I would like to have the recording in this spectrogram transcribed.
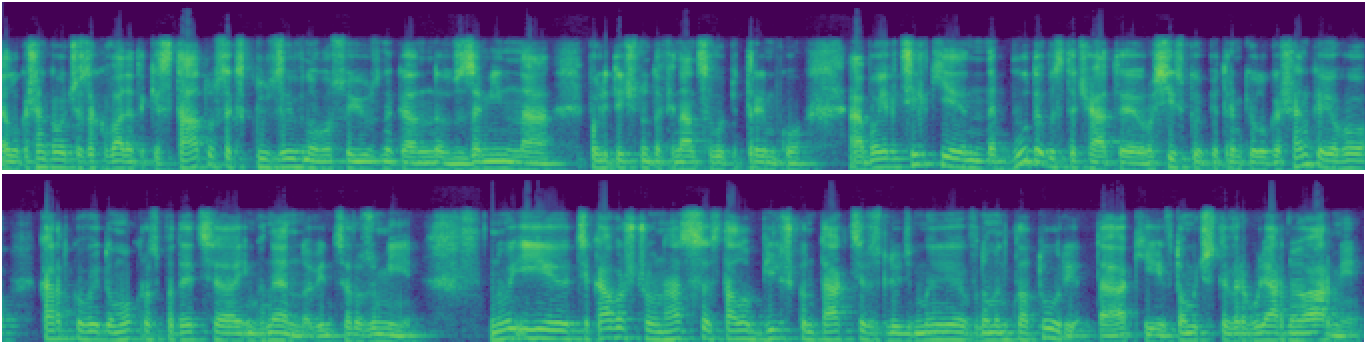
Лукашенко хоче заховати такий статус ексклюзивного союзника взамін на політичну та фінансову підтримку. Бо як тільки не буде вистачати російської підтримки Лукашенка, його картковий домок розпадеться імгненно. Він це розуміє. Ну і цікаво, що у нас стало більш контактів з людьми в номенклатурі, так і в тому числі в регулярної армії.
